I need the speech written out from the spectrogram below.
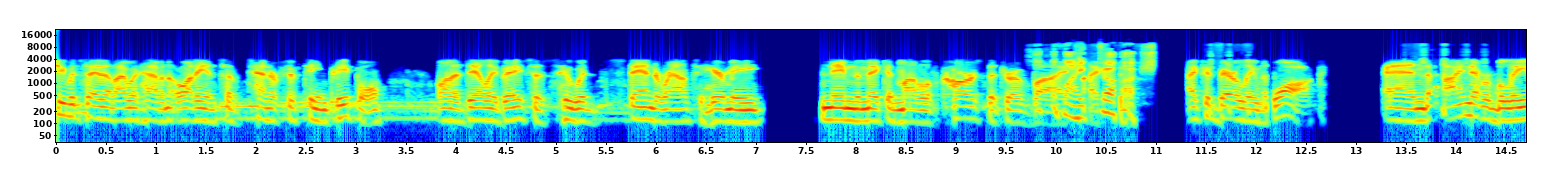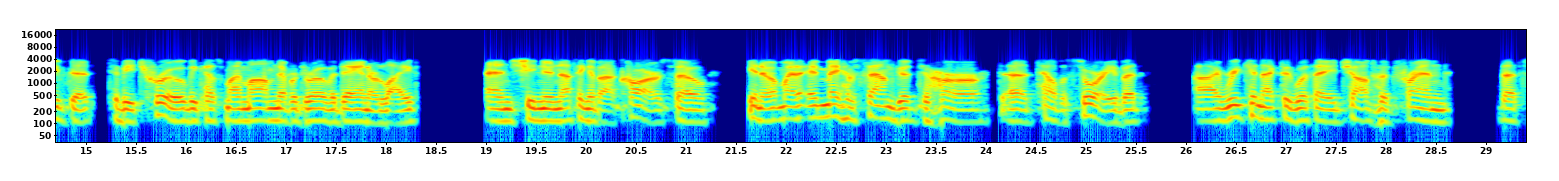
she would say that I would have an audience of 10 or 15 people on a daily basis who would stand around to hear me name the make and model of cars that drove by. Oh my I, gosh. I could barely walk. And I never believed it to be true because my mom never drove a day in her life and she knew nothing about cars. So, you know, it might, it may have sounded good to her to uh, tell the story, but I reconnected with a childhood friend that's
